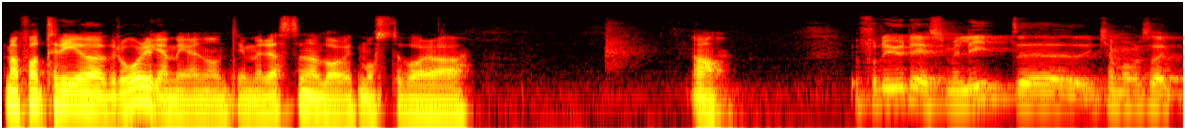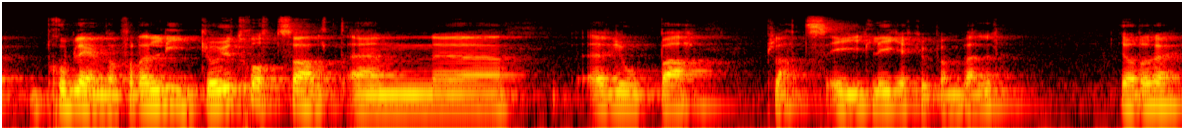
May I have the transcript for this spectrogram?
man får tre överåriga med eller någonting, men resten av laget måste vara... Ja. För det är ju det som är lite, kan man väl säga, problemet. För det ligger ju trots allt en eh, Europaplats i ligacupen väl? Gör det det?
